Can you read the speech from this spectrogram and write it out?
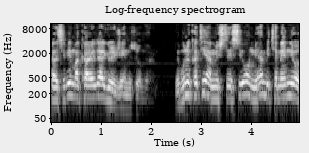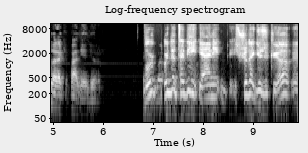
felsefi makaleler göreceğimizi umuyorum. Ve bunu katiyen müstesni olmayan bir temenni olarak ifade ediyorum. Burada tabii yani şu da gözüküyor e,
